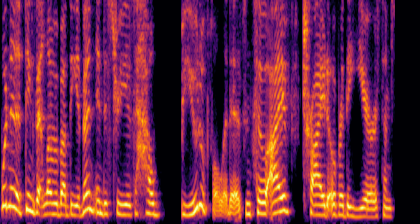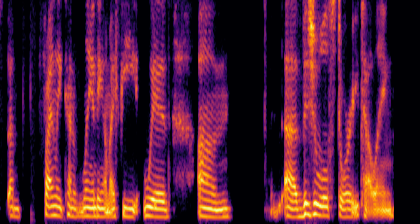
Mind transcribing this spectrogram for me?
one of the things I love about the event industry is how beautiful it is. And so I've tried over the years, I'm, I'm finally kind of landing on my feet with um, uh, visual storytelling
